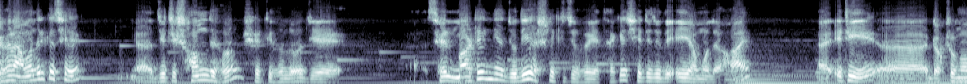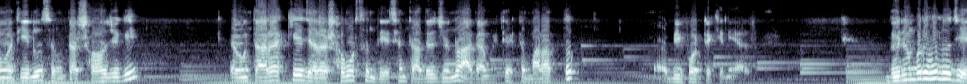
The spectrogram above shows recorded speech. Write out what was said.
এখন আমাদের কাছে যেটি সন্দেহ, সেটি হলো যে সেন্ট মার্টিন নিয়ে যদি আসলে কিছু হয়ে থাকে, সেটি যদি এই আমলে হয় এটি ডক্টর মোহাম্মদ ইউনুস এবং তার সহযোগী এবং তারাকে যারা সমর্থন দিয়েছেন, তাদের জন্য আগামীতে একটা মারাত্মক বিপদ ডেকে নিয়ে আসবে। দুই নম্বরে হলো যে,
